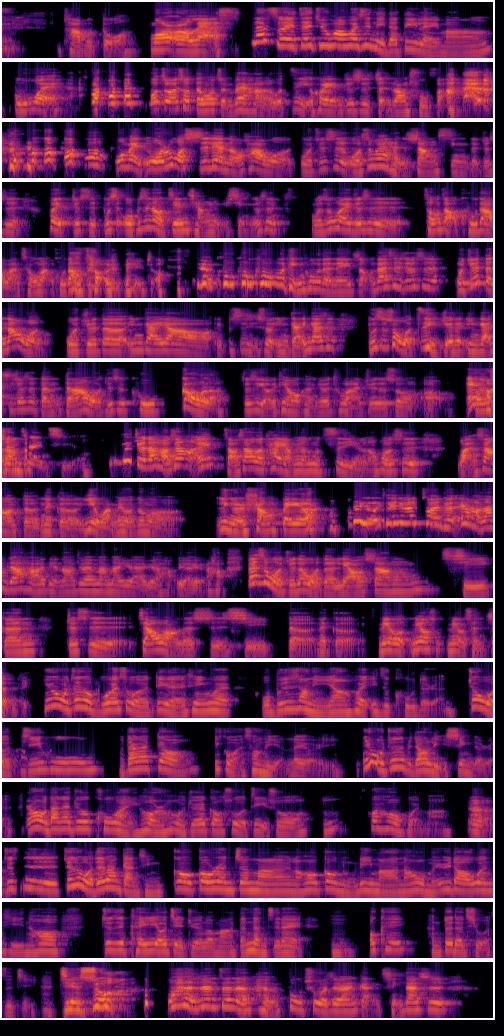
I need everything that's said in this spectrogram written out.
差不多，more or less。那所以这句话会是你的地雷吗？不会，我只会说等我准备好了，我自己会就是整装出发。我每我如果失恋的话，我我就是我是会很伤心的，就是会就是不是我不是那种坚强女性，就是我是会就是从早哭到晚，从晚哭到早的那种，就哭哭哭不停哭的那种。但是就是我觉得等到我我觉得应该要，也不是说应该，应该是不是说我自己觉得应该是，就是等等到我就是哭够了，就是有一天我可能就会突然觉得说，哦，哎，好像在一起了，就觉得好像哎早上的太阳没有那么刺眼了，或者是。晚上的那个夜晚没有那么令人伤悲了，就有一天就会突然觉得，哎、欸，好像比较好一点，然后就会慢慢越来越好，越来越好。但是我觉得我的疗伤期跟就是交往的时期的那个没有没有没有成正比，因为我这个不会是我的地雷，是因为我不是像你一样会一直哭的人，就我几乎我大概掉一个晚上的眼泪而已，因为我就是比较理性的人，然后我大概就哭完以后，然后我就会告诉我自己说，嗯。会后悔吗？嗯，就是就是我这段感情够够认真吗？然后够努力吗？然后我们遇到的问题，然后就是可以有解决了吗？等等之类。嗯，OK，很对得起我自己。结束，我很认真的很付出了这段感情，但是。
